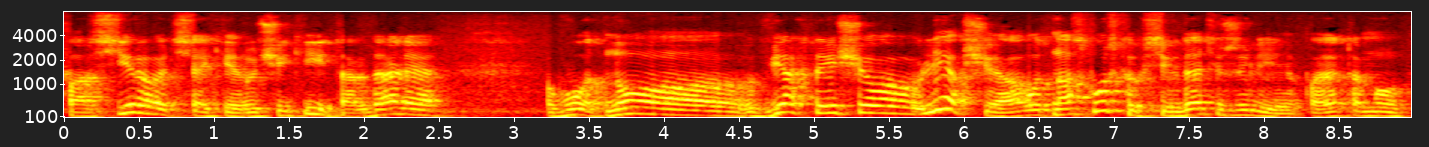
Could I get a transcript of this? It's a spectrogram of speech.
форсировать, всякие ручейки и так далее. Вот. Но вверх-то еще легче, а вот на спусках всегда тяжелее. Поэтому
